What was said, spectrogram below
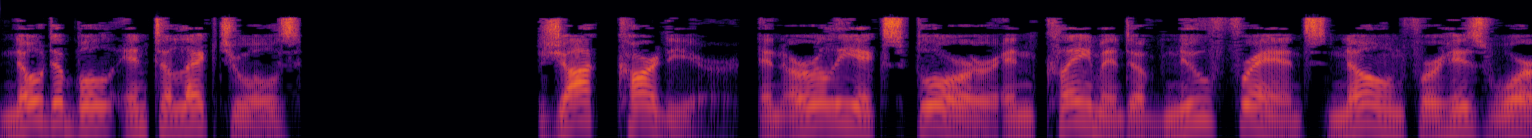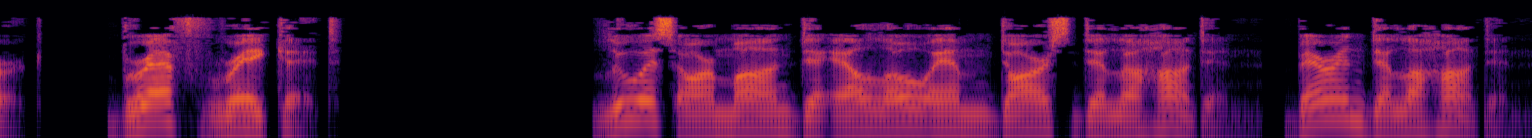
Notable intellectuals Jacques Cartier, an early explorer and claimant of New France known for his work, Bref Récit. Louis Armand de L'Homme d'Ars de la Hontan, Baron de Lahontan,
